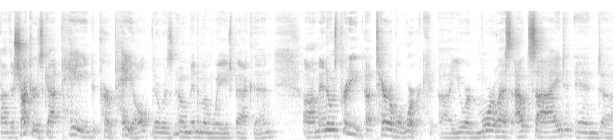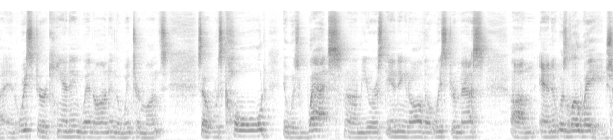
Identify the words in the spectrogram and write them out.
Uh, the shuckers got paid per pail. There was no minimum wage back then. Um, and it was pretty uh, terrible work. Uh, you were more or less outside, and, uh, and oyster canning went on in the winter months. So it was cold, it was wet, um, you were standing in all the oyster mess, um, and it was low wage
